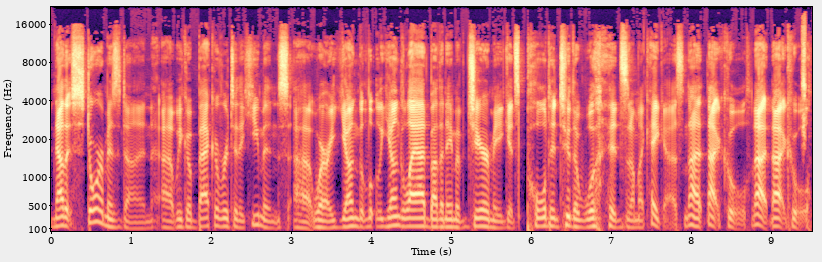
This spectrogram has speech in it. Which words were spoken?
now that Storm is done, uh, we go back over to the humans, uh, where a young young lad by the name of Jeremy gets pulled into the woods, and I'm like, "Hey guys, not not cool, not not cool."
